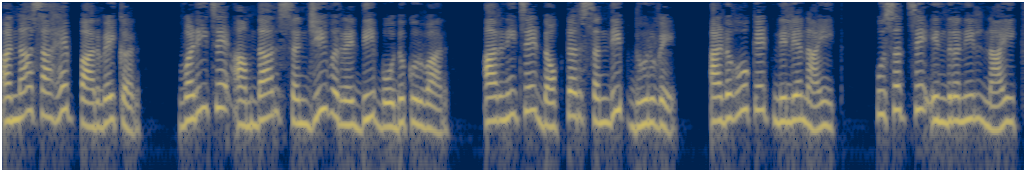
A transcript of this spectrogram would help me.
अण्णासाहेब पारवेकर वणीचे आमदार संजीव रेड्डी बोदकुरवार आर्णीचे डॉक्टर संदीप धुर्वे ॲडव्होकेट निल्य नाईक पुसदचे इंद्रनील नाईक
